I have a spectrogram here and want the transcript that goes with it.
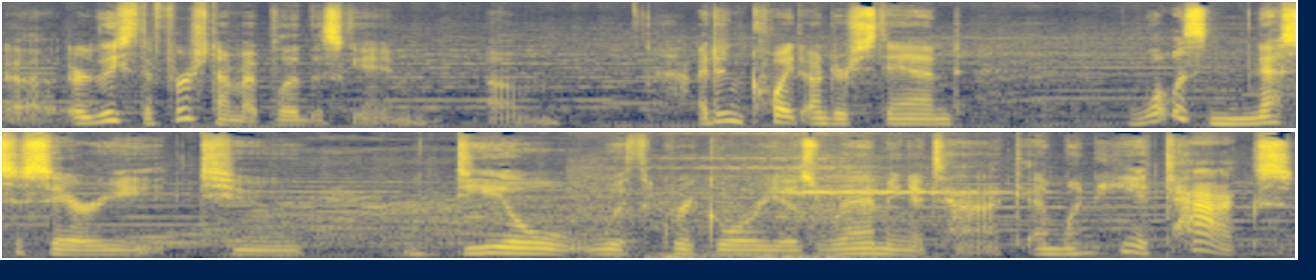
uh, or at least the first time I played this game, um, I didn't quite understand what was necessary to deal with Gregorio's ramming attack. And when he attacks,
